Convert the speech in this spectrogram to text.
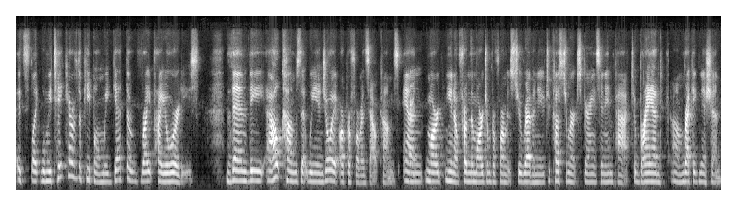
it's like when we take care of the people and we get the right priorities, then the outcomes that we enjoy are performance outcomes and right. mar- you know from the margin performance to revenue to customer experience and impact to brand um, recognition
